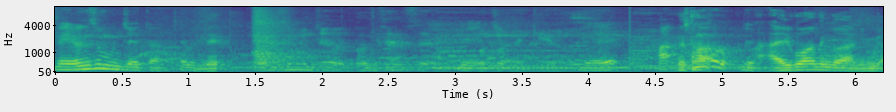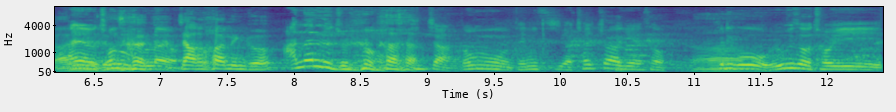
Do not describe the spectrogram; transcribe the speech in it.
네 연습 문제 일단 해볼게요 네. 연습 문제 넌센스 네. 먼저 낼게요 네. 아 참고로 네. 알고 하는 거 아닌가? 아니요, 아니면 저는 짜- 몰라요. 짜고 하는 거? 안 알려줘요 진짜 너무 데니스 씨가 철저하게 해서 아. 그리고 여기서 저희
